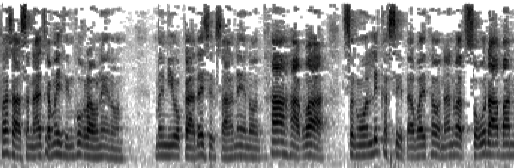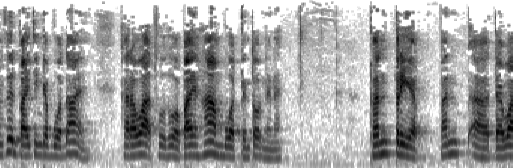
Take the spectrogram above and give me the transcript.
พระศาสนาจะไม่ถึงพวกเราแน่นอน ไม่มีโอกาสได้ศึกษาแน่นอน ถ้าหากว่าสงวนลิขสิทธิ์เอาไว้เท่านั้นว่าโสดาบันขึ้นไปจึงจะบวชได้ คารวะทั่วๆไปห้ามบวชเป็นต้นเนี่ยนะพันเปรียบพันแต่ว่า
